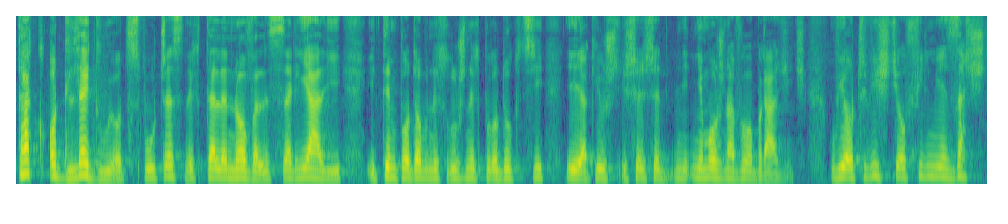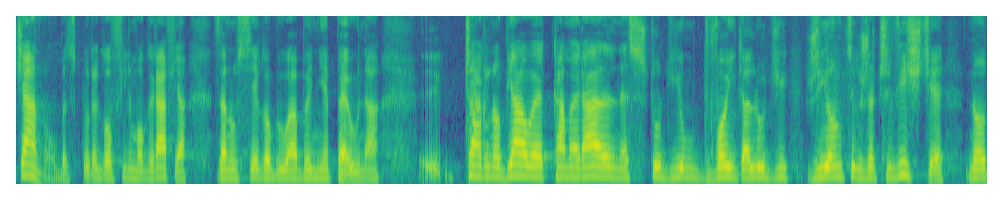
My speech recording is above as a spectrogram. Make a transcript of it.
tak odległy od współczesnych telenowel, seriali i tym podobnych różnych produkcji, jak już nie, można wyobrazić. Mówię oczywiście o filmie Za ścianą, bez którego filmografia Zanussiego byłaby niepełna. Y, Czarno-białe, kameralne studium dwojga ludzi żyjących rzeczywiście, no,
